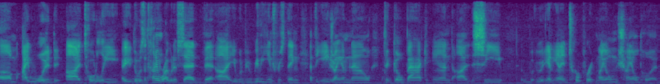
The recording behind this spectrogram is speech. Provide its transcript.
Um, I would uh, totally. Uh, there was a time where I would have said that uh, it would be really interesting at the age I am now to go back and uh, see and, and interpret my own childhood.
